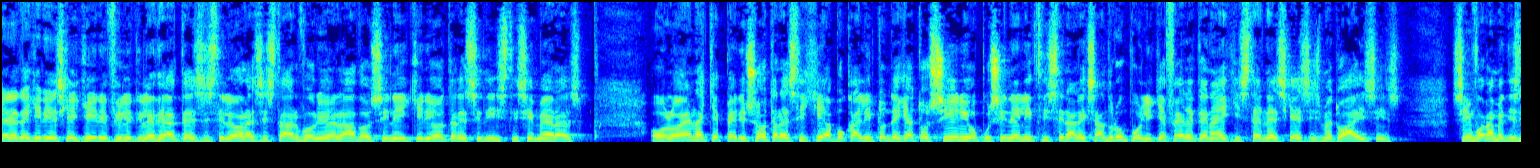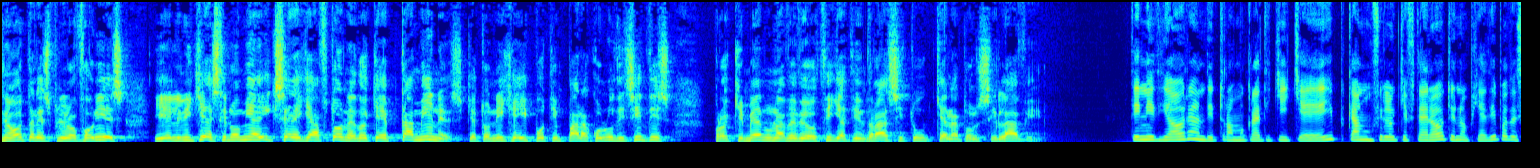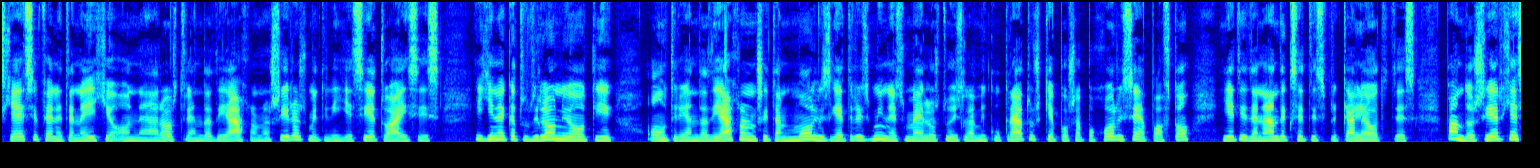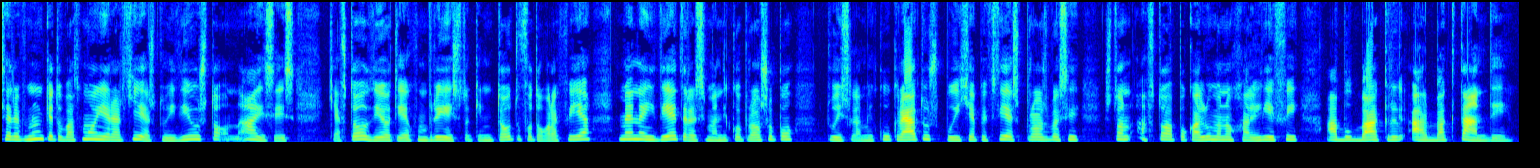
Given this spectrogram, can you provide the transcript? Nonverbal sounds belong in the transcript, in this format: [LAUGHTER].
Χαίρετε κυρίες και κύριοι, φίλοι τηλεθεατές της τηλεόρασης Star Βόρειο Ελλάδος. Είναι οι κυριότερες ειδήσεις της ημέρας. Όλο ένα και περισσότερα στοιχεία αποκαλύπτονται για το Σύριο που συνελήφθη στην Αλεξανδρούπολη και φέρεται να έχει στενές σχέσεις με το ISIS. Σύμφωνα με τις νεότερες πληροφορίες, η ελληνική αστυνομία ήξερε για αυτόν εδώ και 7 μήνες και τον είχε υπό την παρακολούθησή της προκειμένου να βεβαιωθεί για την δράση του και να τον συλλάβει. Την ίδια ώρα, αντιτρομοκρατική και ΑΕΠ κάνουν φιλοκευτερό την οποιαδήποτε σχέση φαίνεται να είχε ο νεαρός 32χρονο Σύρο με την ηγεσία του ISIS. Η γυναίκα του δηλώνει ότι ο 32χρονο ήταν μόλις για τρεις μήνες μέλος του Ισλαμικού κράτους και πως αποχώρησε από αυτό γιατί δεν άντεξε τις φρικαλαιότητες. Πάντως, οι αρχές ερευνούν και το βαθμό ιεραρχίας του ιδίου στον ISIS. Και αυτό διότι έχουν βρει στο κινητό του φωτογραφία με ένα ιδιαίτερα σημαντικό πρόσωπο του Ισλαμικού κράτους που είχε απευθείας πρόσβαση στον αυτοαποκαλούμενο χαλίφη Αμπου Μπάκριλ Αλμπακτάντι.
